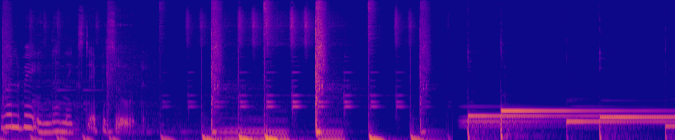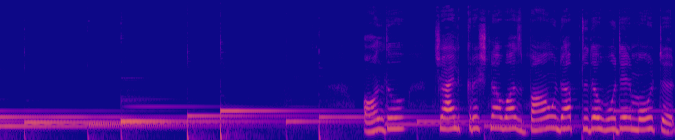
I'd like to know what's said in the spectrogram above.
will be in the next episode. Although child Krishna was bound up to the wooden mortar,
